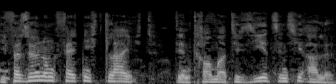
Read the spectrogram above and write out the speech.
Die Versöhnung fällt nicht leicht, denn traumatisiert sind sie alle,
